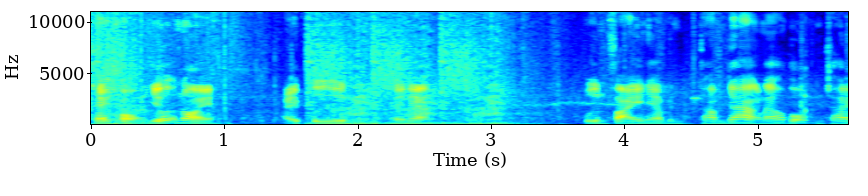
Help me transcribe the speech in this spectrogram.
ใช้ของเยอะหน่อย ไอปืนไอเนี่ย ปืนไฟเนี่ยมันทำยากนะครับผมใช้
